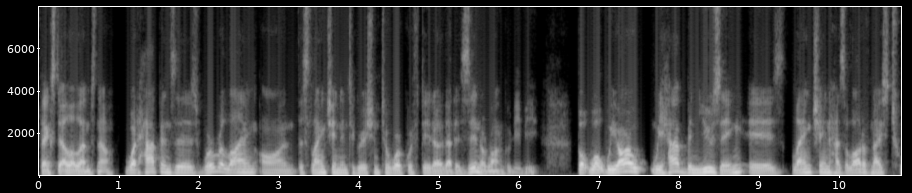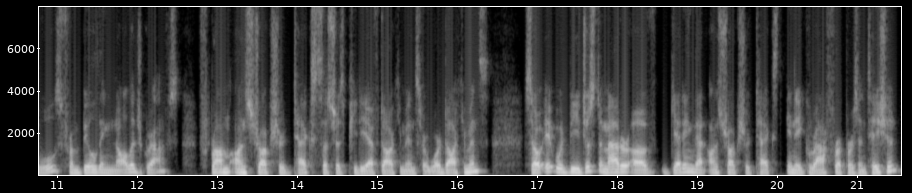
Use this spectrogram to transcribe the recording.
thanks to LLMs now. What happens is we're relying on this LangChain integration to work with data that is in a ArangoDB. But what we are we have been using is LangChain has a lot of nice tools from building knowledge graphs from unstructured text, such as PDF documents or Word documents. So it would be just a matter of getting that unstructured text in a graph representation,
